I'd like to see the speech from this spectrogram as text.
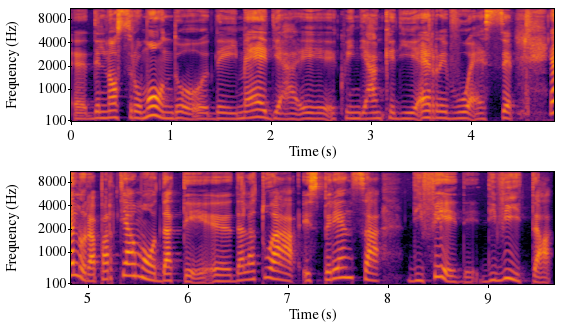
eh del nostro mondo dei media e quindi anche di RVS. E allora partiamo da te, eh, dalla tua esperienza di fede, di vita,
